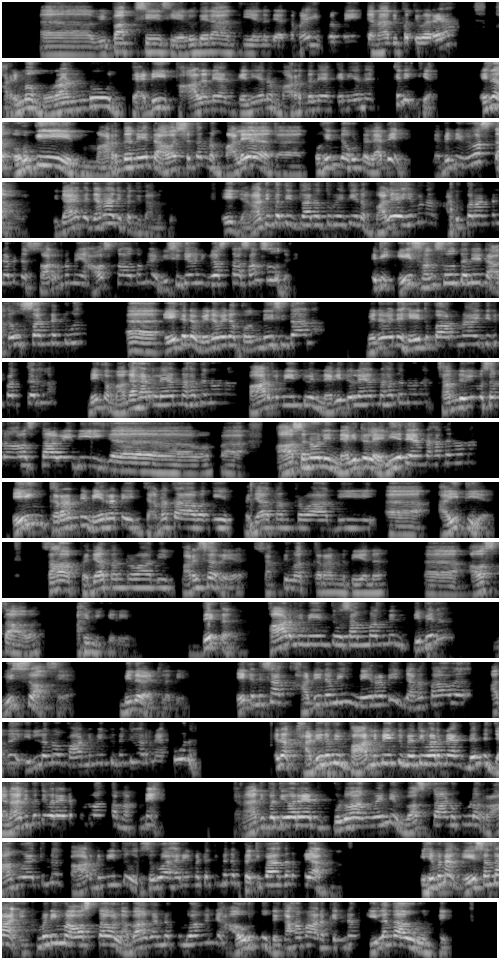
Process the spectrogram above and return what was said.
විපක්ෂයේ සියලු දෙනා කියන දේ තමයි මේ ජනාධිපතිවරයා හරිම මුරණ්ඩු දැඩි පාලනයක් ගෙනියන මර්ධනයක් ගෙනියන කෙනෙක් කියලා. එහෙනම් ඔහුගේ මර්ධනයට අවශ්‍ය කරන බලය කොහින්ද ඔහුට ලැබෙන්නේ? ලැබෙන්නේ ව්‍යවස්ථාවෙන්. විධායක ජනාධිපති තනතුර. ඒ ජනාධිපති තනතුරේ තියෙන බලය එහෙමනම් අඩු කරන්න ලැබෙන ස්වර්ණමය අවස්ථාව තමයි 22 වෙනි ව්‍යවස්ථා සංශෝධනය. ඉතින් ඒ සංශෝධනයට අත උස්සන්න නැතුව ඒකට වෙන වෙන කොන්දේසි දාලා වෙන වෙන හේතු කාරණා ඉදිරිපත් කරලා මේක මගහැරලා යන්න හදනවනම් පාර්ලිමේන්තුවෙන් නැගිටලා යන්න හදනවනම් ඡන්ද විමසන අවස්ථාවේදී ආසන වලින් නැගිටලා එළියට යන්න හදනවනම් එයින් කරන්නේ මේ රටේ ජනතාවගේ ප්‍රජාතන්ත්‍රවාදී අයිතිය සහ ප්‍රජාතන්ත්‍රවාදී පරිසරය ශක්තිමත් කරන්න තියෙන අවස්ථාව අහිමි කිරීම. දෙක පාර්ලිමේන්තුව සම්බන්ධයෙන් තිබෙන විශ්වාසය බිඳ වැටලා තියෙනවා. ඒක නිසා කඩිනමින් මේ රටේ ජනතාව අද ඉල්ලනවා පාර්ලිමේන්තු මැතිවරණයක් ඕන. එහෙනම් කඩිනමින් පාර්ලිමේන්තු මැතිවරණයක් දෙන්න ජනාධිපතිවරයාට පුළුවන් කමක් නැහැ. ජනාධිපතිවරයාට පුළුවන් වෙන්නේ ව්‍යවස්ථානුකූල රාමුව ඇතුළේ පාර්ලිමේන්තුව ඉසුරුවා හැරීමට තිබෙන ප්‍රතිපාදන ක්‍රියාත්මක. එහෙමනම් ඒ සඳහා ඉක්මනින්ම අවස්ථාව ලබා ගන්න පුළුවන් වෙන්නේ අවුරුදු දෙකමාරකින් නම් ඊළඟ අවුරුද්දේ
